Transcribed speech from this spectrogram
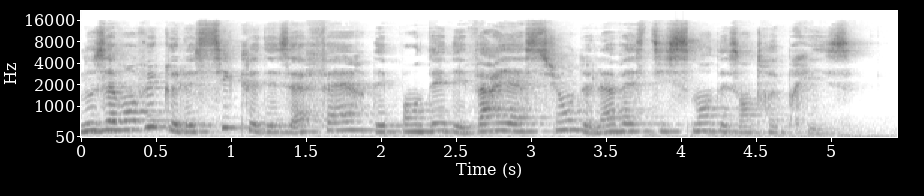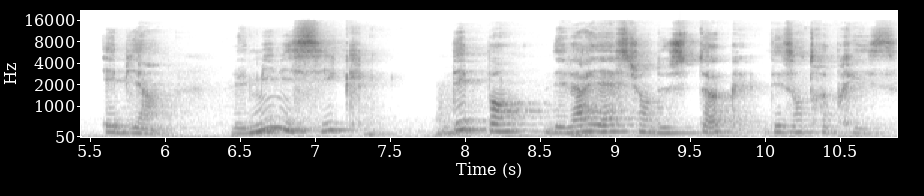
Nous avons vu que le cycle des affaires dépendait des variations de l'investissement des entreprises. Eh bien, le mini-cycle dépend des variations de stock des entreprises.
